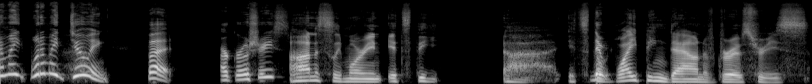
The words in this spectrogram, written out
am I what am I doing? But our groceries. Honestly, Maureen, it's the uh, it's the There- wiping down of groceries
